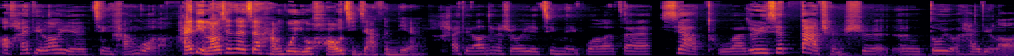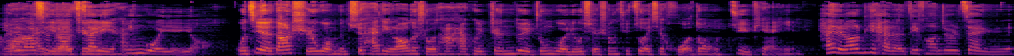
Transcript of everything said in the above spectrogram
哦。海底捞也进韩国了。海底捞现在在韩国有好几家分店。海底捞那个时候也进美国了，在西雅图吧，就是一些大城市，呃，都有海底捞。海底捞真厉害。英国也有。我记得当时我们去海底捞的时候，他还会针对中国留学生去做一些活动，巨便宜。海底捞厉害的地方就是在于。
